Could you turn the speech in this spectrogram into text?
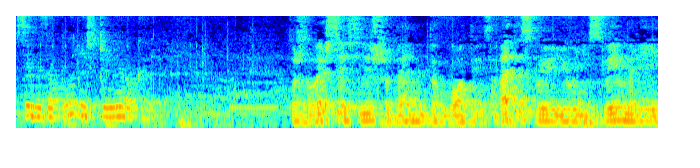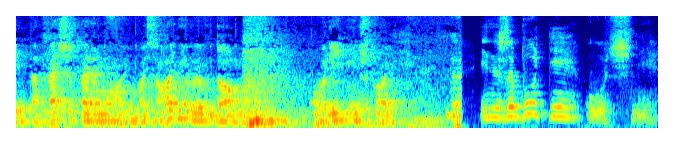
всі незабутні шкільні роки. Тож залиште всі щоденні турботи, згадайте свою юність, свої мрії та перші перемоги, бо сьогодні ви вдома у рідній школі. і незабутні учні,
